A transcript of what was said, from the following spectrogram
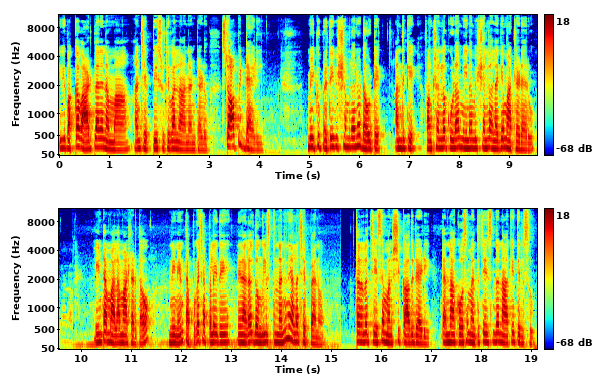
ఇది పక్క వాడి ప్లానేనమ్మా అని చెప్పి శృతి వాళ్ళ నాన్న అంటాడు. Stop it daddy. మీకు ప్రతి విషయంలోనూ డౌటే. అందుకే ఫంక్షన్లో కూడా మీనా విషయంలో అలాగే మాట్లాడారు. ఏంటమ్మా అలా మాట్లాడతావు? నేనేం తప్పుగా చెప్పలేదే. నేను అగలు దొంగిలిస్తుందని నేను అలా చెప్పాను. తను అలా చేసే మనిషి కాదు డాడీ. తను నా కోసం ఎంత చేసిందో నాకే తెలుసు.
